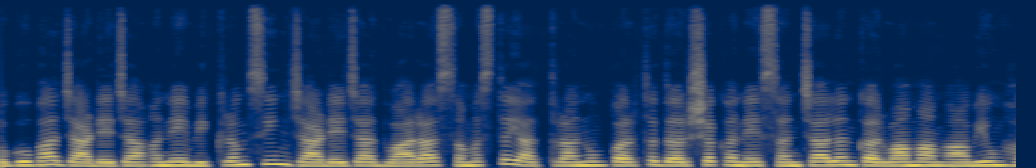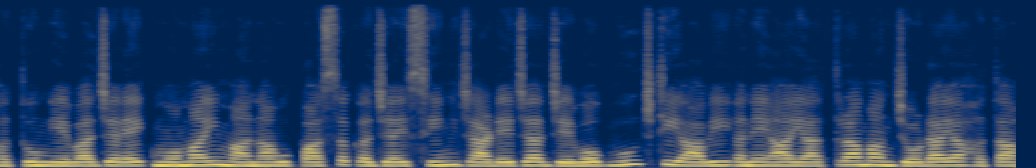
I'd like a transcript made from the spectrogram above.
ભગુભા જાડેજા અને વિક્રમસિંહ જાડેજા દ્વારા સમસ્ત યાત્રાનું પર્થદર્શક અને સંચાલન કરવામાં આવ્યું હતું. એવા જ એક મોમાઈ માના ઉપાસક અજયસિંહ જાડેજા જેવો ભુજથી આવી અને આ યાત્રામાં જોડાયા હતા.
